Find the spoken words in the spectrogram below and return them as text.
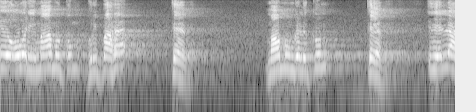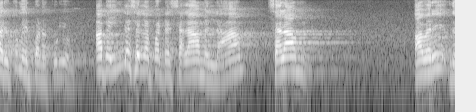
இது ஒவ்வொரு இமாமுக்கும் குறிப்பாக தேவை. மாமுங்களுக்கும் தேவை. இது எல்லாருக்கும் ஏற்படக்கூடிய ஒன்று. அப்போ இங்கே செல்லப்பட்ட சலாம் எல்லாம் சலாம் அவர் இந்த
